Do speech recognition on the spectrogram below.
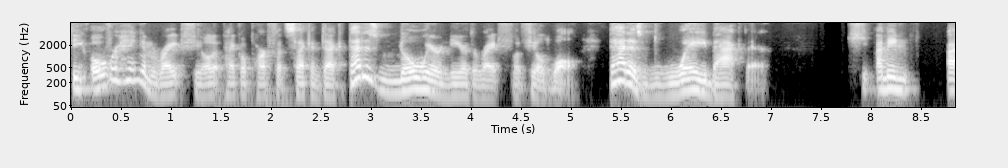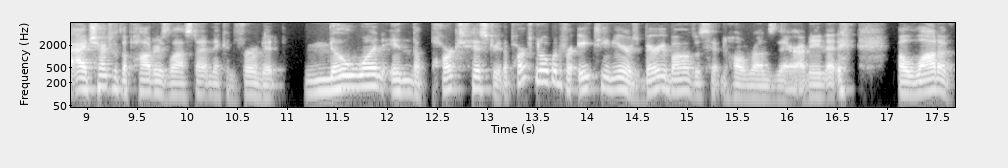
the overhang in right field at Petco Park for that second deck, that is nowhere near the right field wall. That is way back there. He, I mean, I, I, checked with the Padres last night and they confirmed it. No one in the park's history, the park's been open for 18 years. Barry Bonds was hitting home runs there. I mean, a lot of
